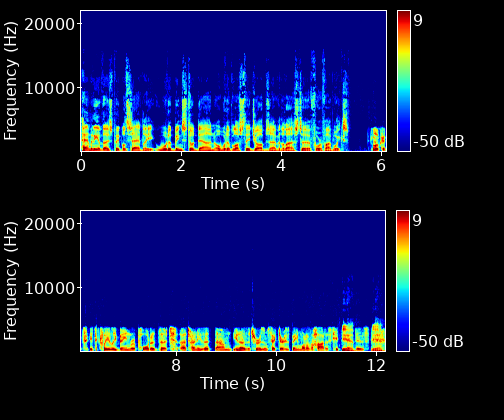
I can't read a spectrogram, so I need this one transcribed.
How many of those people, sadly, would have been stood down or would have lost their jobs over the last uh, four or five weeks? Look, it's it's clearly been reported that uh, Tony that um, you know the tourism sector has been one of the hardest hit yeah, sectors. Yeah.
